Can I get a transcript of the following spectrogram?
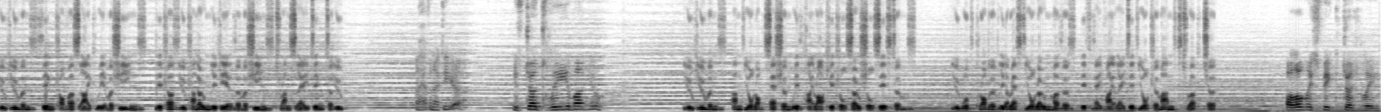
You humans think of us like we're machines, because you can only hear the machines translating to you. I have an idea. Is Judge Lee among you? You humans, and your obsession with hierarchical social systems. You would probably arrest your own mothers if they violated your command structure. I'll only speak to Judge Lee.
